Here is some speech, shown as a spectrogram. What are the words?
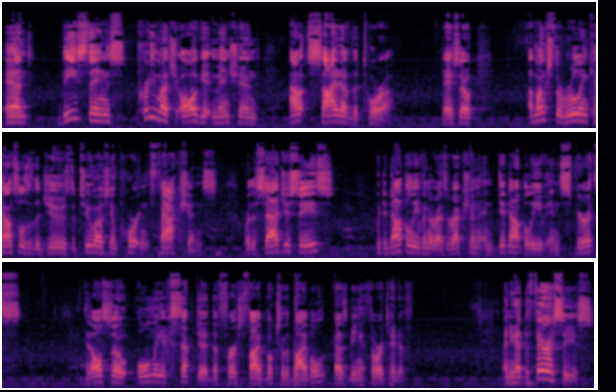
And these things pretty much all get mentioned outside of the Torah. Okay, so amongst the ruling councils of the Jews, the two most important factions were the Sadducees, who did not believe in the resurrection and did not believe in spirits, and also only accepted the first five books of the Bible as being authoritative. And you had the Pharisees,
